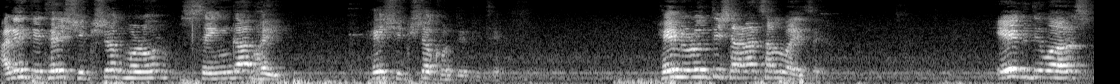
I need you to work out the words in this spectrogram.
आणि तिथे शिक्षक म्हणून सेंगाभाई हे शिक्षक होते तिथे. हे मिळून ती शाळा चालवायचे. एक दिवस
